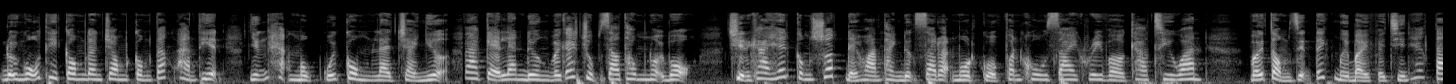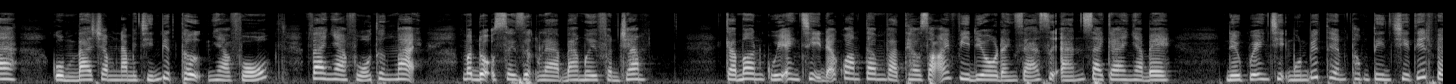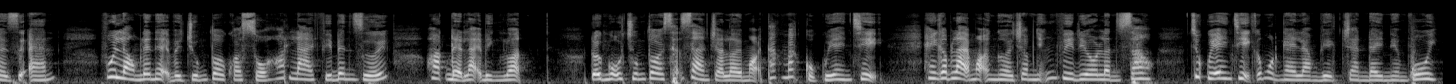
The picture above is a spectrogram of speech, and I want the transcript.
Đội ngũ thi công đang trong công tác hoàn thiện những hạng mục cuối cùng là trải nhựa và kẻ lan đường với các trục giao thông nội bộ, triển khai hết công suất để hoàn thành được giai đoạn 1 của phân khu Zai River County 1 với tổng diện tích 17,9 ha, gồm 359 biệt thự, nhà phố và nhà phố thương mại, mật độ xây dựng là 30%. Cảm ơn quý anh chị đã quan tâm và theo dõi video đánh giá dự án Giai Cai Nhà Bè. Nếu quý anh chị muốn biết thêm thông tin chi tiết về dự án, vui lòng liên hệ với chúng tôi qua số hotline phía bên dưới hoặc để lại bình luận. Đội ngũ chúng tôi sẵn sàng trả lời mọi thắc mắc của quý anh chị. Hẹn gặp lại mọi người trong những video lần sau. Chúc quý anh chị có một ngày làm việc tràn đầy niềm vui.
